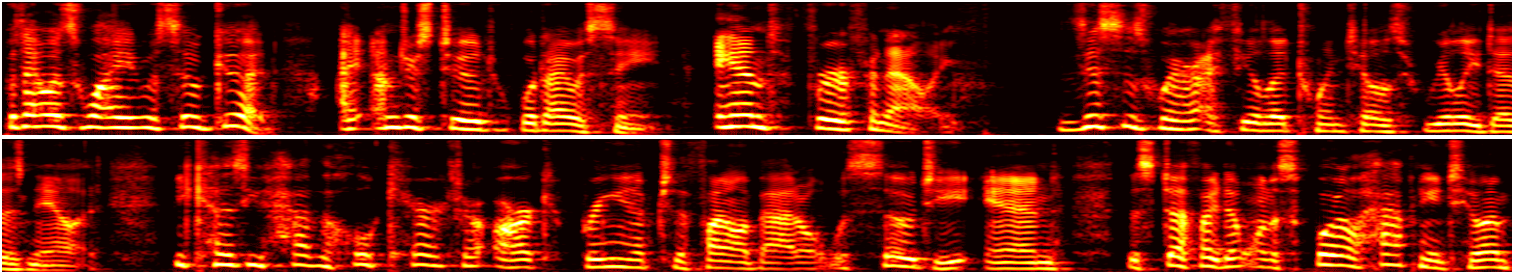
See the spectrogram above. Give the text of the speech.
but that was why it was so good. I understood what I was seeing. And for a finale, this is where I feel that Twin Tails really does nail it, because you have the whole character arc bringing up to the final battle with Soji and the stuff I don't want to spoil happening to him,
